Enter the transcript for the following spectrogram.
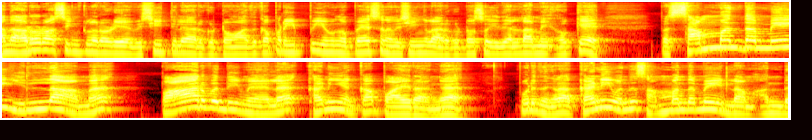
அந்த அரோரா சிங்க்லருடைய விஷயத்திலே இருக்கட்டும் அதுக்கப்புறம் இப்போ இவங்க பேசின விஷயங்களா இருக்கட்டும் ஸோ இது எல்லாமே ஓகே இப்போ சம்மந்தமே இல்லாமல் பார்வதி மேலே கனியக்கா பாயிறாங்க. புரியுதுங்களா? கனி வந்து சம்மந்தமே இல்லாமல் அந்த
